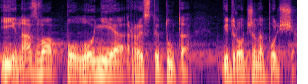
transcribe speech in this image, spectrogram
Її назва Полонія Реститута відроджена Польща.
